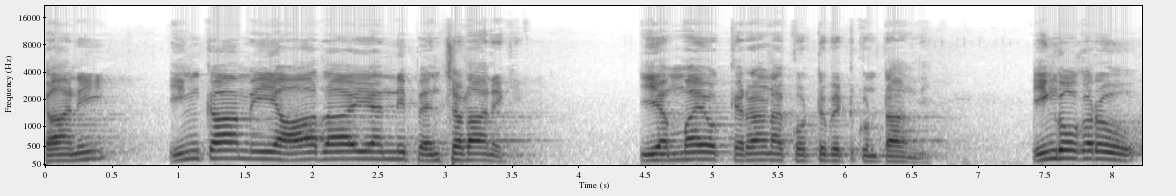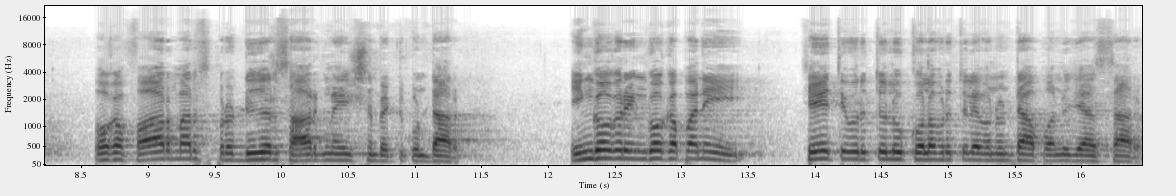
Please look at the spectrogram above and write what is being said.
కానీ ఇంకా మీ ఆదాయాన్ని పెంచడానికి ఈ అమ్మాయి ఒక కిరాణా కొట్టు పెట్టుకుంటాంది. ఇంకొకరు ఒక ఫార్మర్స్ ప్రొడ్యూసర్స్ ఆర్గనైజేషన్ పెట్టుకుంటారు. ఇంకొకరు ఇంకొక పని చేతి వృత్తులు కుల వృత్తులు ఏమైనా ఉంటే ఆ పనులు చేస్తారు.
